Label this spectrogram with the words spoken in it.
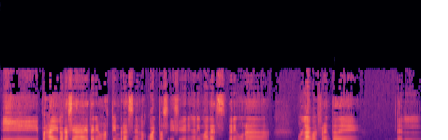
y pues ahí lo que hacía es que tenía unos timbres en los cuartos y si venían animales tenían una un lago al frente de, del,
